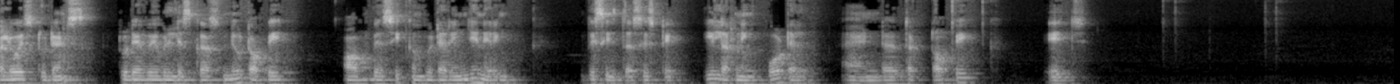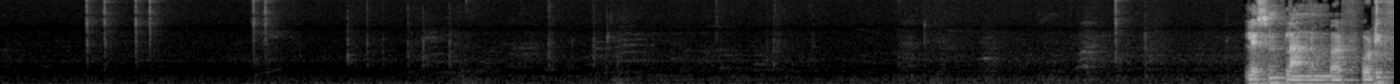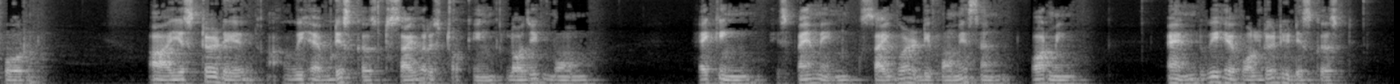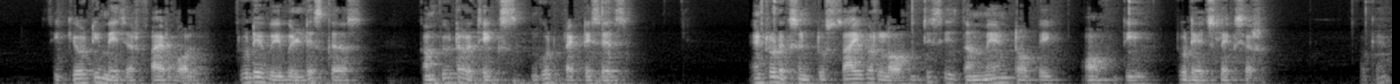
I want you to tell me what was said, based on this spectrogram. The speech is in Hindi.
Hello students, today we will discuss new topic of basic computer engineering. This is the SysTech e-learning portal and uh, the topic is lesson plan number 44 uh, yesterday we have discussed cyber stalking, logic bomb, hacking, spamming, cyber deformation, forming, and we have already discussed security measure firewall. Today we will discuss computer ethics, good practices, introduction to cyber law. This is the main topic of the today's lecture. Okay.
